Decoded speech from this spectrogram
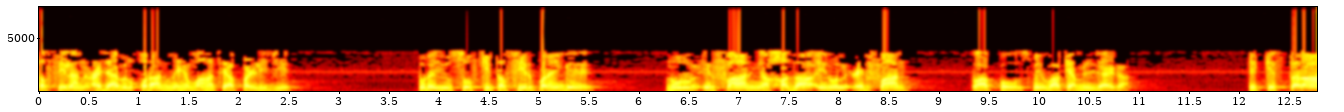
تفصیل عجائب القرآن میں ہے، وہاں سے آپ پڑھ لیجیے۔ سورہ یوسف کی تفسیر پڑھیں گے۔ نور العرفان یا خزائن العرفان، تو آپ کو اس میں واقعہ مل جائے گا کہ کس طرح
